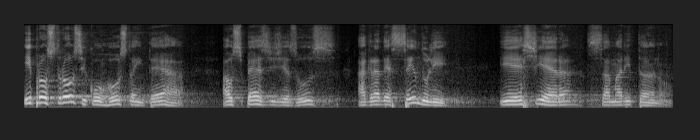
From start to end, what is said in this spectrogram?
E prostrou-se com o rosto em terra aos pés de Jesus, agradecendo-lhe, e este era samaritano.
